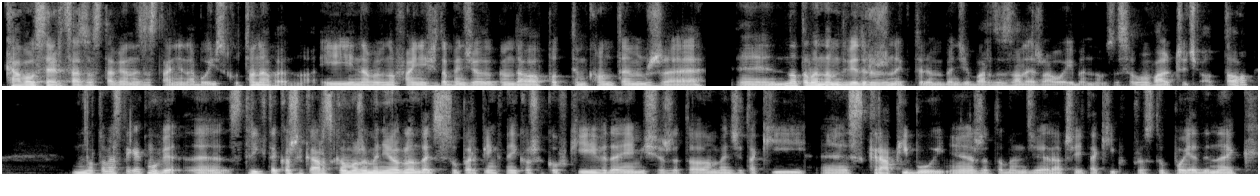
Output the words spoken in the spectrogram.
kawał serca zostawione zostanie na boisku, to na pewno. I na pewno fajnie się to będzie oglądało pod tym kątem, że y, no to będą dwie drużyny, którym będzie bardzo zależało i będą ze sobą walczyć o to. Natomiast tak jak mówię, y, stricte koszykarsko możemy nie oglądać super pięknej koszykówki. Wydaje mi się, że to będzie taki y, scrappy bój, nie? że to będzie raczej taki po prostu pojedynek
